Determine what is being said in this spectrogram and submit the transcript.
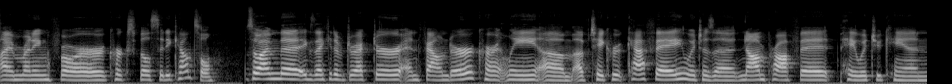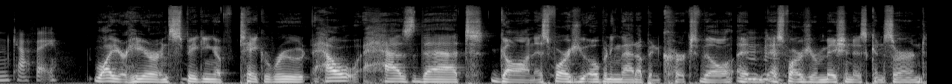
I'm running for Kirksville City Council. So I'm the executive director and founder currently um, of Take Root Cafe, which is a nonprofit pay what you can cafe. While you're here and speaking of Take Root, how has that gone as far as you opening that up in Kirksville and Mm-hmm. as far as your mission is concerned?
